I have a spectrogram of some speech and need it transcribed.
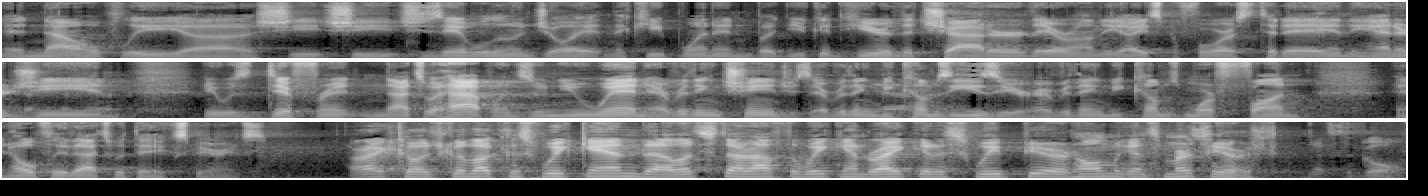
and now hopefully uh, she she she's able to enjoy it and they keep winning. But you could hear the chatter there on the ice before us today and the energy and it was different. And that's what happens when you win. Everything changes. Everything yeah. becomes easier. Everything becomes more fun, and hopefully that's what they experience. All right, coach. Good luck this weekend. Uh, let's start off the weekend right. Get a sweep here at home against Mercyhurst. That's the goal.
